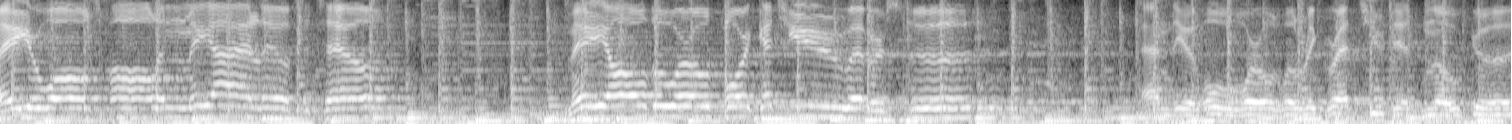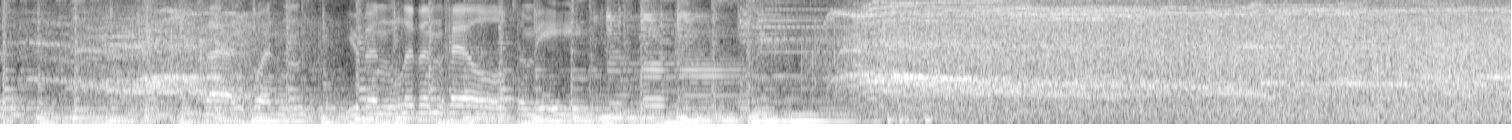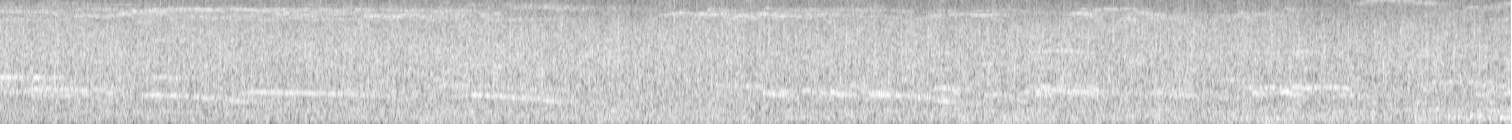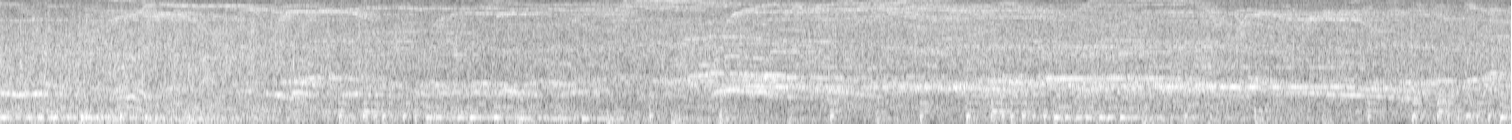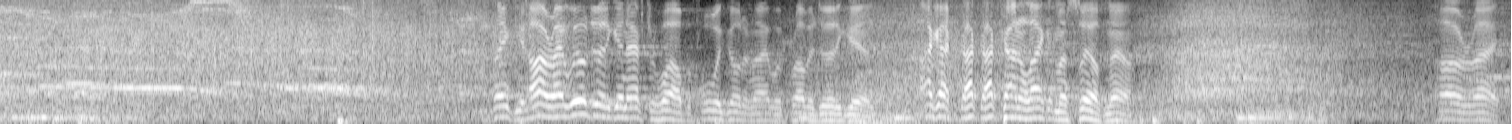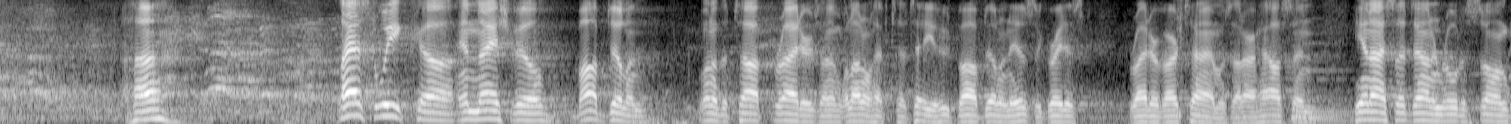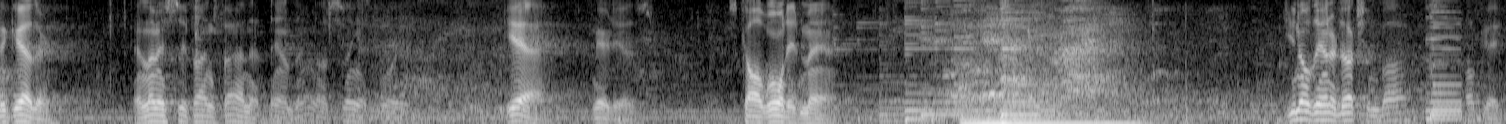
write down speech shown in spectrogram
May your walls fall and may I live to tell. May all the world forget you ever stood. And the whole world will regret you did no good. San Quentin, you've been living hell to me. Again after a while. Before we go tonight, we'll probably do it again. I got, I, I kind of like it myself now. All right. Huh? Last week uh, in Nashville, Bob Dylan, one of the top writers, well, I don't have to tell you who Bob Dylan is, the greatest writer of our time, was at our house, and he and I sat down and wrote a song together. And let me see if I can find that damn thing. I'll sing it for you. Yeah, here it is. It's called Wanted Man. Do you know the introduction, Bob? Okay.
